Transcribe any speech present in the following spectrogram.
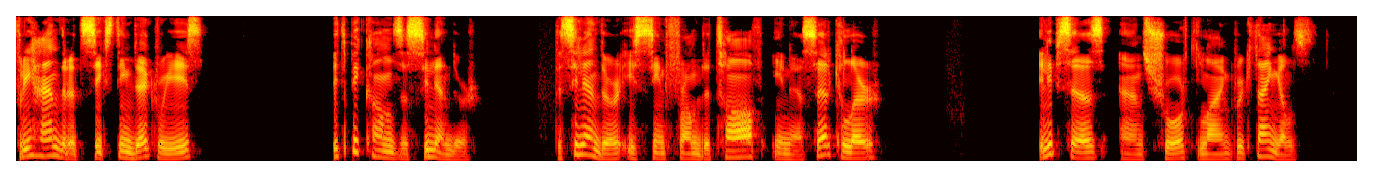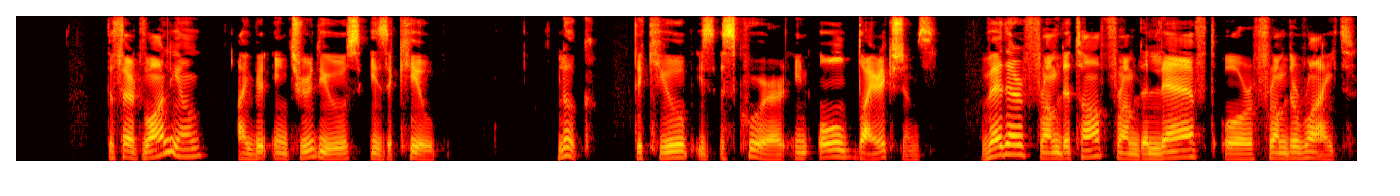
316 degrees, it becomes a cylinder. The cylinder is seen from the top in a circular ellipses and short line rectangles. The third volume I will introduce is a cube. Look, the cube is square in all directions, whether from the top, from the left, or from the right.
